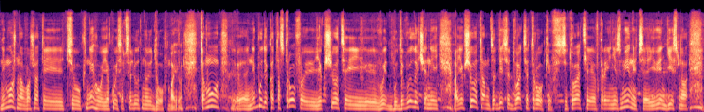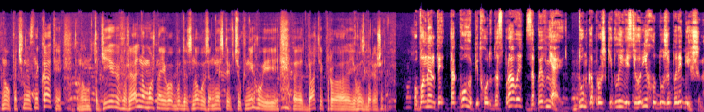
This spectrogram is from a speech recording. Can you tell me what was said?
не можна вважати цю книгу якоюсь абсолютною догмою. Тому е, не буде катастрофою, якщо цей вид буде вилучений. А якщо там за 10-20 років ситуація в країні зміниться і він дійсно ну, почне зникати, ну тоді реально можна його буде знову занести в цю книгу і е, дбати про його збереження. Опоненти такого підходу до справи запевняють, думка про шкідливість горіху дуже перебільшена,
